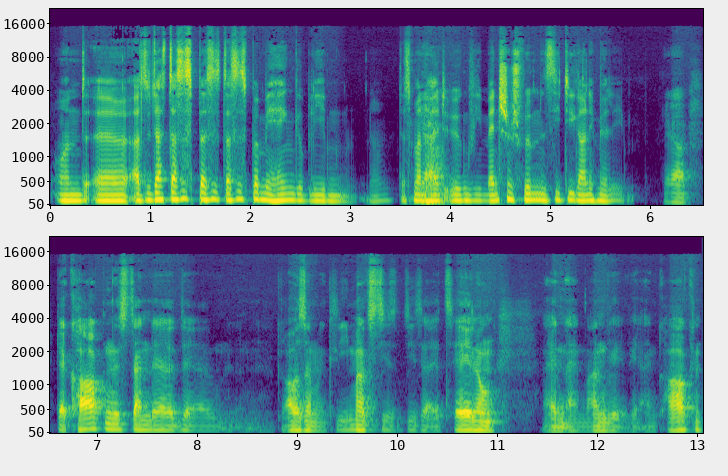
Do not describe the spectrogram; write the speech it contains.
Und äh, also das, das, ist, das, ist, das ist bei mir hängen geblieben, ne? dass man ja. halt irgendwie Menschen schwimmen sieht, die gar nicht mehr leben. Ja, der Korken ist dann der, der grausame Klimax dieser, dieser Erzählung. Ein, ein Mann wie, wie ein Korken.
